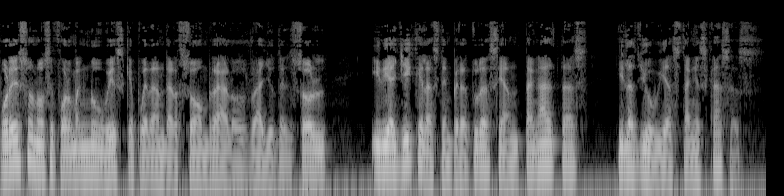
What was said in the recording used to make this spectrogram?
Por eso no se forman nubes que puedan dar sombra a los rayos del sol y de allí que las temperaturas sean tan altas y las lluvias tan escasas.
